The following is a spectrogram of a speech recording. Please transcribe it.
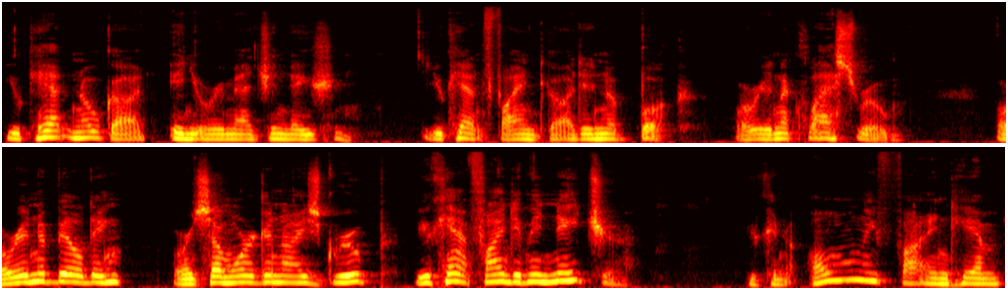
You can't know God in your imagination. You can't find God in a book or in a classroom or in a building or in some organized group. You can't find Him in nature. You can only find Him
